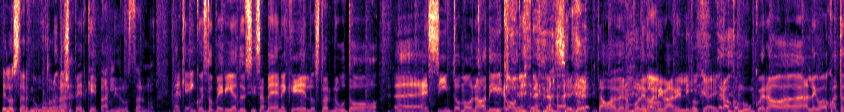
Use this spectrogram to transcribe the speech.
Dello starnuto. Uno eh. dice perché parli dello starnuto? Perché in questo periodo si sa bene che lo starnuto eh, è sintomo no, di... Di Covid. Sì. no, vabbè, non volevo No. arrivare lì. Ok. Però comunque, no, alle- quante,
